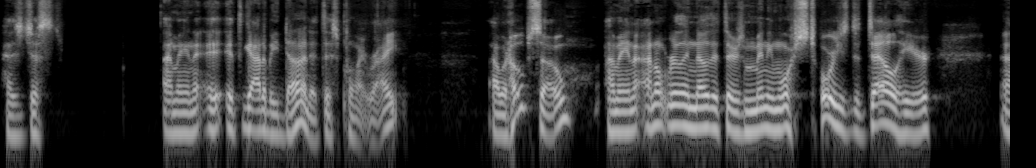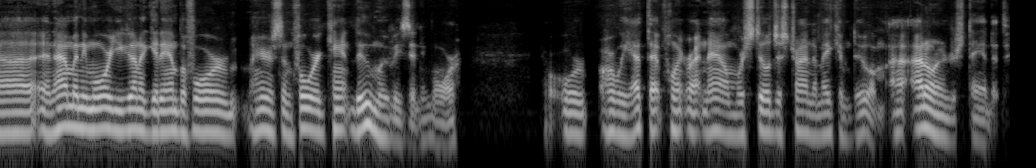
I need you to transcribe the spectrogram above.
has just, I mean, it, has got to be done at this point, right? I would hope so. I mean, I don't really know that there's many more stories to tell here, uh, and how many more are you going to get in before Harrison Ford can't do movies anymore? Or are we at that point right now and we're still just trying to make him do them? I, I don't understand it.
